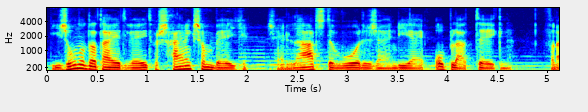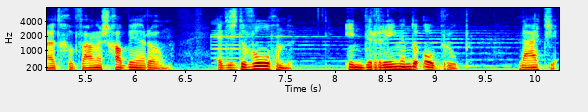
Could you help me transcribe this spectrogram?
die zonder dat hij het weet waarschijnlijk zo'n beetje zijn laatste woorden zijn die hij op laat tekenen vanuit gevangenschap in Rome. Het is de volgende, indringende oproep. Laat je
